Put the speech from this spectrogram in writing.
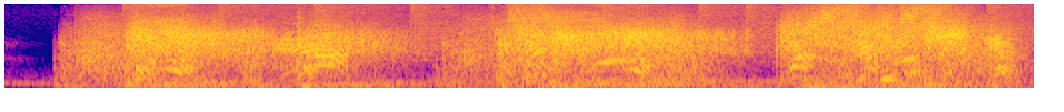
Take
